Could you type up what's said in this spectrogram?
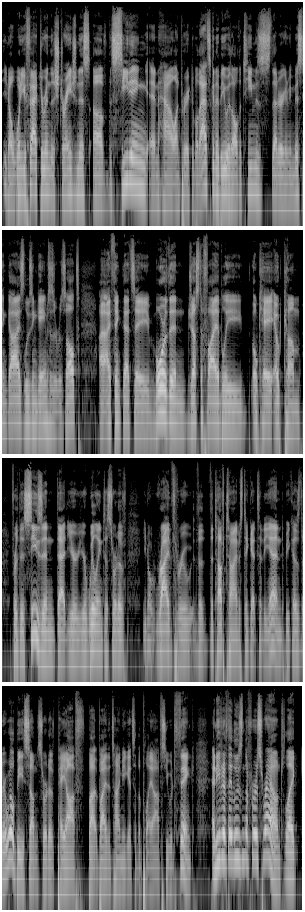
you know, when you factor in the strangeness of the seeding and how unpredictable that's going to be with all the teams that are going to be missing guys, losing games as a result, I think that's a more than justifiably okay outcome for this season that you're you're willing to sort of you know ride through the the tough times to get to the end because there will be some sort of payoff by by the time you get to the playoffs you would think. And even if they lose in the first round like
